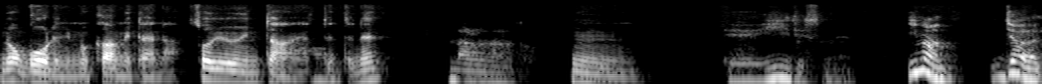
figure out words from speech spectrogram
のゴールに向かうみたいな、そういうインターンやってんてね。なるほど、なるほど。うん。えー、いいですね。今、じゃあ、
